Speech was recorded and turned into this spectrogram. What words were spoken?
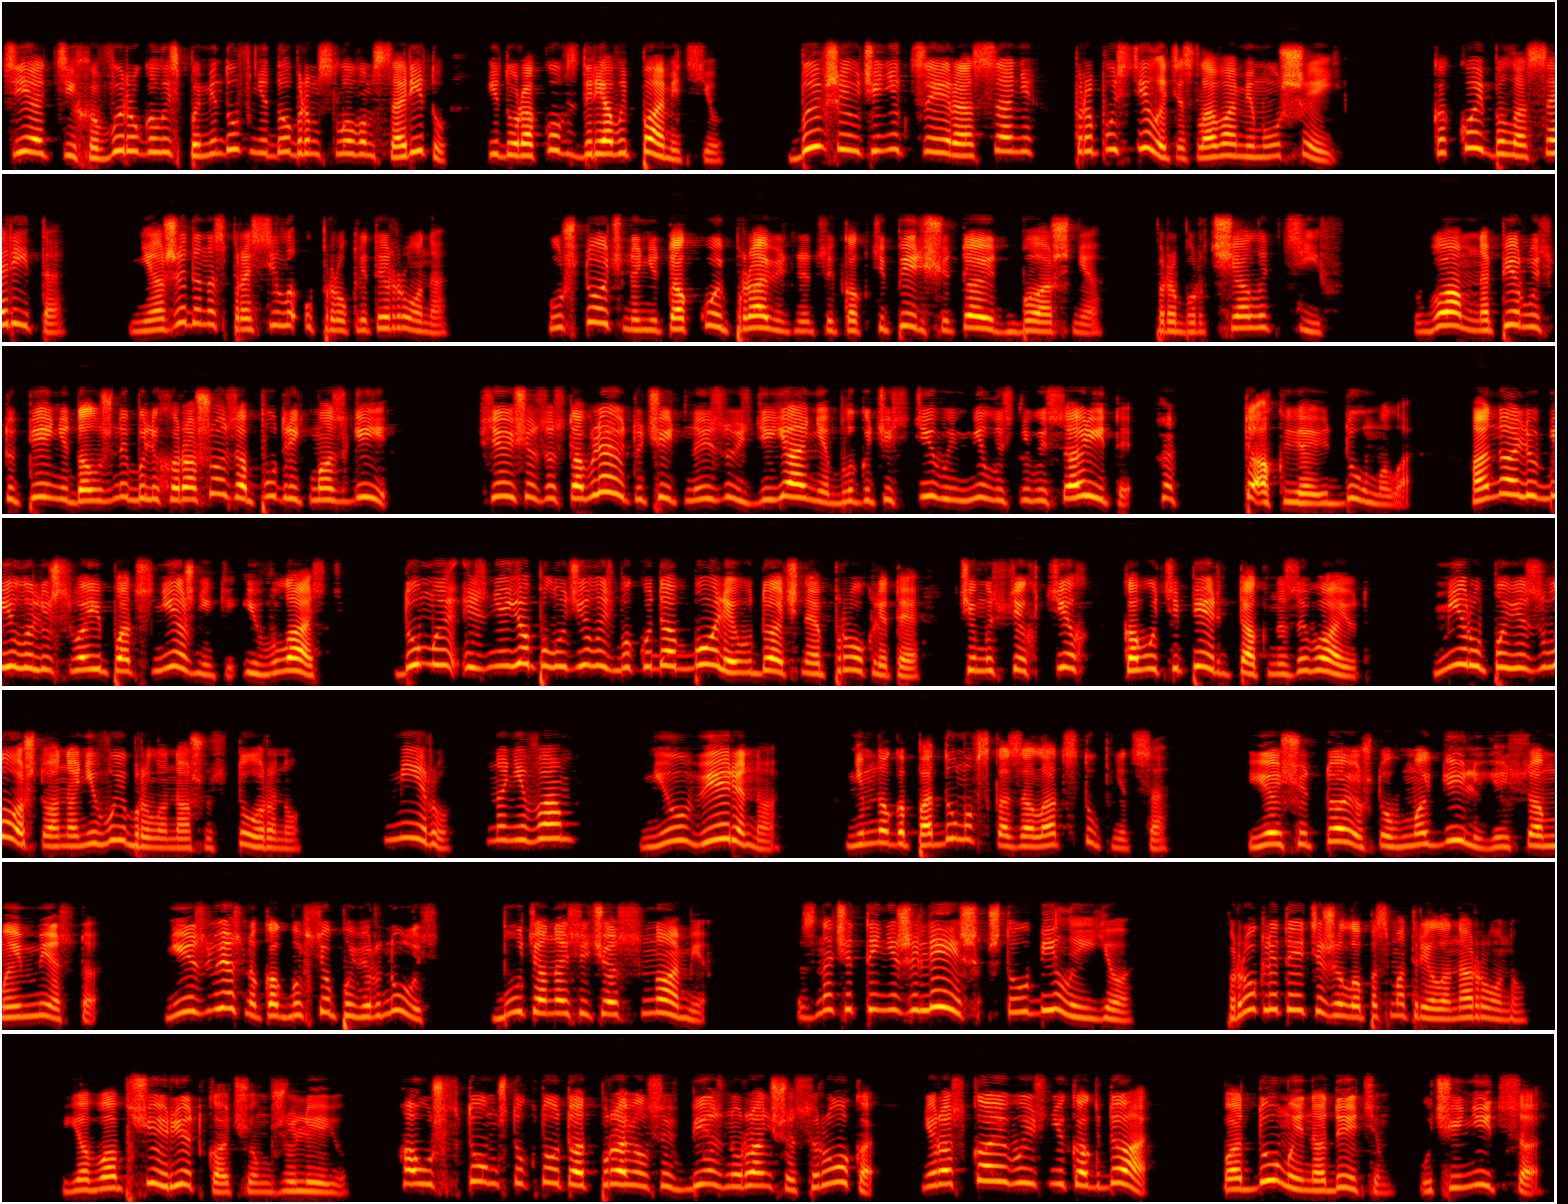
Тия тихо выругалась, помянув недобрым словом Сариту и дураков с дырявой памятью. Бывший ученик Цейра Асани пропустил эти слова мимо ушей. «Какой была Сарита?» — неожиданно спросила у проклятой Рона. «Уж точно не такой праведницей, как теперь считает башня», — пробурчала Тиф. «Вам на первой ступени должны были хорошо запудрить мозги. Все еще заставляют учить наизусть деяния благочестивой милостливой Сариты. Ха, так я и думала. Она любила лишь свои подснежники и власть. Думаю, из нее получилась бы куда более удачная проклятая, чем из всех тех, кого теперь так называют. Миру повезло, что она не выбрала нашу сторону. Миру, но не вам? Не уверена. Немного подумав, сказала отступница. Я считаю, что в могиле ей самое место. Неизвестно, как бы все повернулось, будь она сейчас с нами. Значит, ты не жалеешь, что убила ее? Проклятая тяжело посмотрела на Рону. Я вообще редко о чем жалею. А уж в том, что кто-то отправился в бездну раньше срока, не раскаиваюсь никогда. Подумай над этим, ученица.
